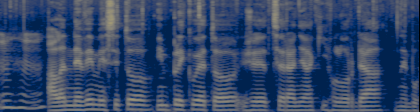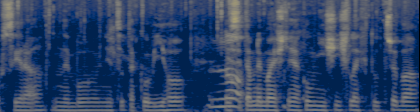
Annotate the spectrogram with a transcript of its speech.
Mm-hmm. Ale nevím, jestli to implikuje to, že je dcera nějakýho lorda, nebo syra, nebo něco takového. No. Jestli tam nemá ještě nějakou nižší šlechtu třeba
